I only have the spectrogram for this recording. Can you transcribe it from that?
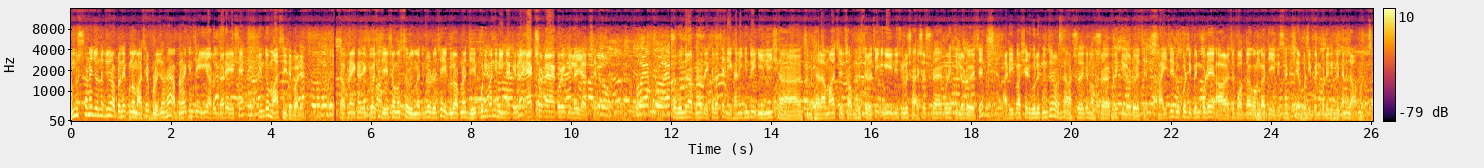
অনুষ্ঠানের জন্য যদি আপনাদের কোনো মাছের প্রয়োজন হয়, আপনারা কিন্তু এই আড়তদারে এসে কিন্তু মাছ নিতে পারেন। তো আপনারা এখানে দেখতে পাচ্ছেন যে সমস্ত রুই মাছগুলো রয়েছে, এগুলো আপনারা যে পরিমাণে নিন না কেন, একশো টাকা করে কিলো যাচ্ছে। তো বন্ধুরা, আপনারা দেখতে পাচ্ছেন, এখানে কিন্তু ইলিশ ঢেলা মাছ সব কিছু রয়েছে। এই ইলিশগুলো সাড়ে সাতশো টাকা করে কিলো রয়েছে। আর এই পাশেরগুলো কিন্তু আটশো থেকে নশো টাকা করে কিলো রয়েছে। সাইজের উপর ডিপেন্ড করে, আর হচ্ছে পদ্মা, গঙ্গার যে ইলিশ থাকে, সের উপর ডিপেন্ড করে কিন্তু এখানে দাম হচ্ছে।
